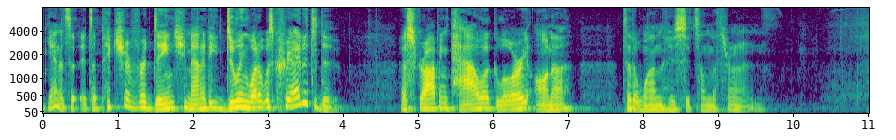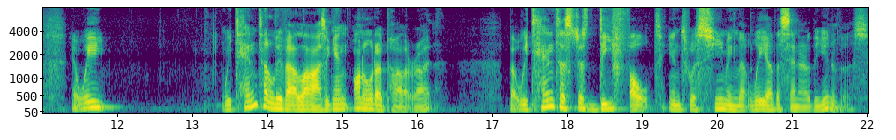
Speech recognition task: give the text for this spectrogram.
Again, it's a, it's a picture of redeemed humanity doing what it was created to do, ascribing power, glory, honor to the one who sits on the throne. You know, we, we tend to live our lives, again, on autopilot, right? But we tend to just default into assuming that we are the center of the universe.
